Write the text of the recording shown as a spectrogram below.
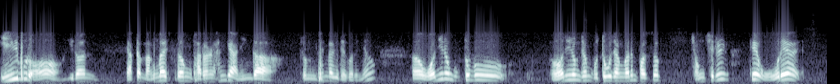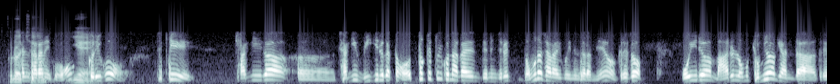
일부러 이런 약간 막말성 발언을 한 게 아닌가 좀 생각이 되거든요. 어, 원희룡 국토부 원희룡 전 국토부 장관은 벌써 정치를 꽤 오래 그렇죠. 한 사람이고 예. 그리고 특히 자기가 어, 자기 위기를 갖다 어떻게 뚫고 나가야 되는지를 너무나 잘 알고 있는 사람이에요. 그래서 오히려 말을 너무 교묘하게 한다 그래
